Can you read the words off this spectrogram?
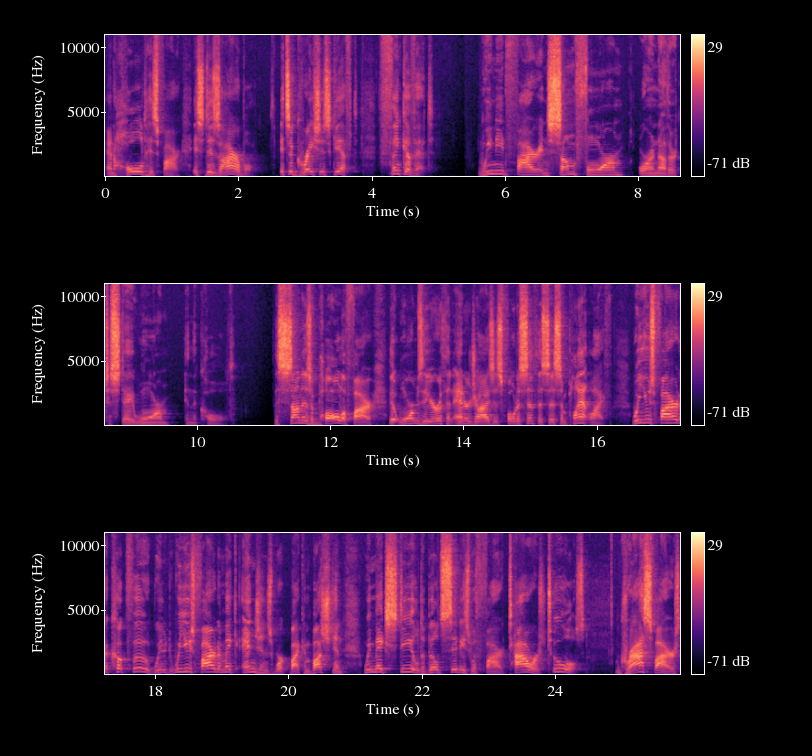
and hold His fire. It's desirable, it's a gracious gift. Think of it. We need fire in some form or another to stay warm in the cold. The sun is a ball of fire that warms the earth and energizes photosynthesis and plant life. We use fire to cook food. We, we use fire to make engines work by combustion. We make steel to build cities with fire, towers, tools grass fires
